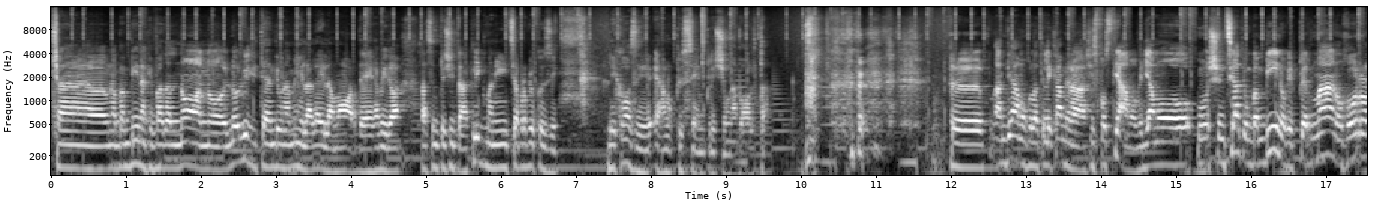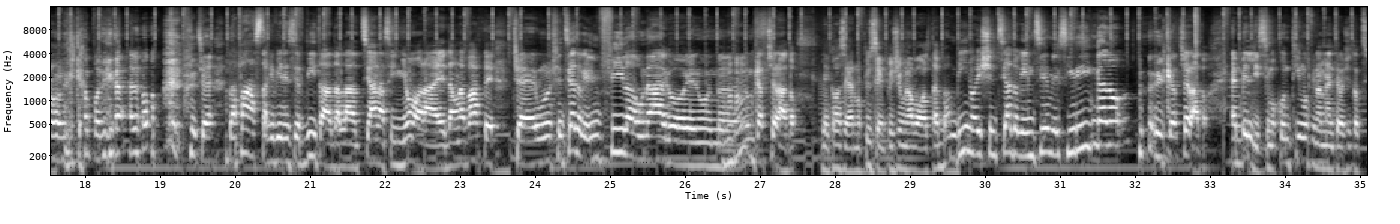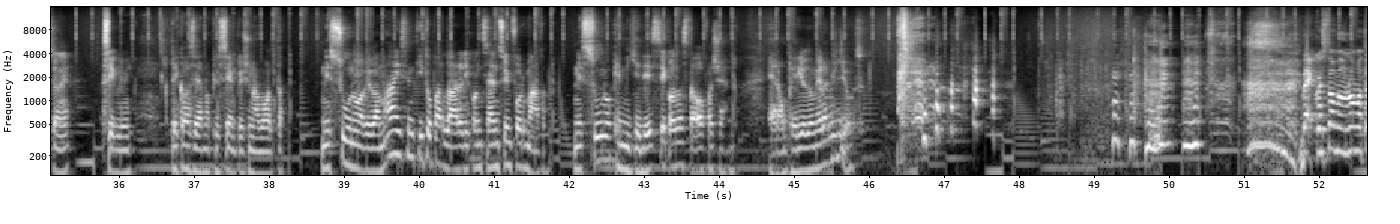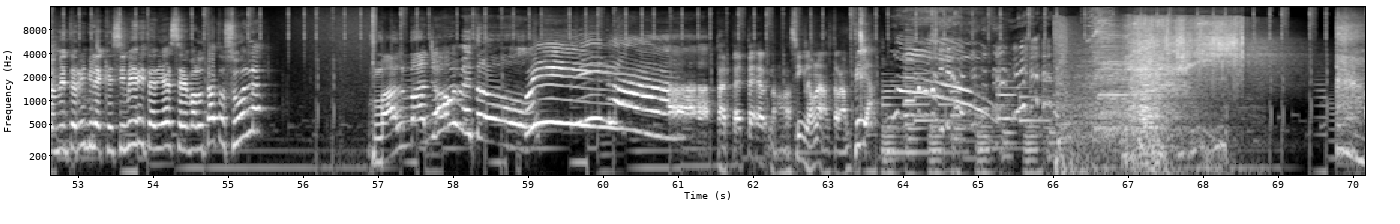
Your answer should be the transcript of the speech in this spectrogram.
C'è una bambina che va dal nonno, no- lui gli tende una mela, lei la morde, capito? La semplicità. Clickman inizia proprio così. Le cose erano più semplici una volta. Eh, andiamo con la telecamera, ci spostiamo, vediamo uno scienziato e un bambino che per mano corrono nel campo di grano. c'è la pasta che viene servita dall'anziana signora e da una parte c'è uno scienziato che infila un ago in un, in un carcerato. Le cose erano più semplici una volta. Bambino e scienziato che insieme si ringano il carcerato. È bellissimo, continuo finalmente la citazione. Seguimi. Le cose erano più semplici una volta. Nessuno aveva mai sentito parlare di consenso informato. Nessuno che mi chiedesse cosa stavo facendo. Era un periodo meraviglioso. Beh, quest'uomo è un uomo talmente terribile che si merita di essere valutato sul. Malvagiometro! Sigla! Per, per, per- no, la sigla è un'altra. Via!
